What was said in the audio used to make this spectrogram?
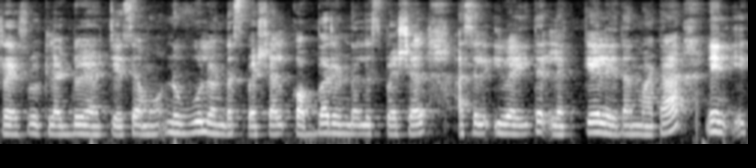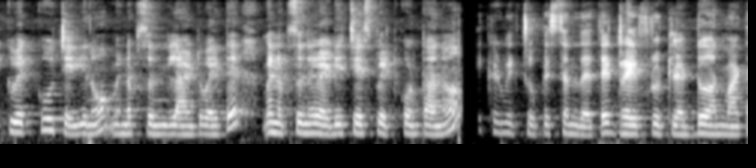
డ్రై ఫ్రూట్ లడ్డు యాడ్ చేసాము నువ్వులుండ స్పెషల్ కొబ్బరి ఉండలు స్పెషల్ అసలు ఇవైతే లెక్కే లేదనమాట. నేను ఎక్కువ ఎక్కువ చెయ్యను. మినపసున్ని లాంటివి అయితే మినపసున్ని రెడీ చేసి పెట్టుకుంటాను. ఇక్కడ మీకు చూపిస్తున్నది అయితే డ్రై ఫ్రూట్ లడ్డు అనమాట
